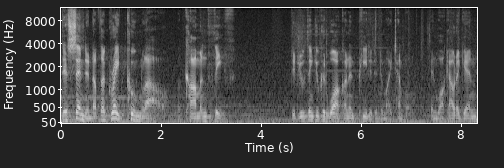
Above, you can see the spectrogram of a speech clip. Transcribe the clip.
descendant of the great Kung Lao, a common thief. Did you think you could walk unimpeded into my temple and walk out again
